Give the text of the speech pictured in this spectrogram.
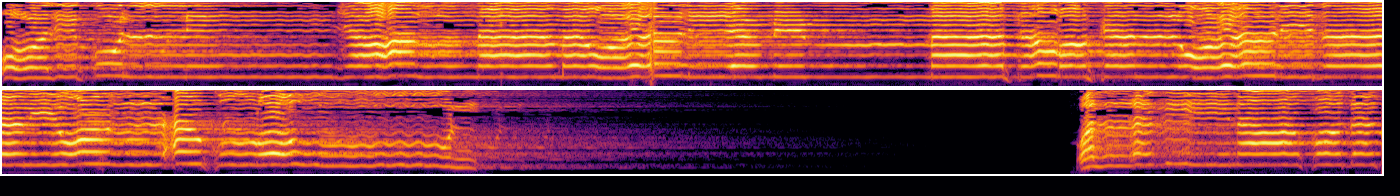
وَلِكُلٍّ جَعَلْنَا مَوَالِيَ مِمَّا تَرَكَ الْوَالِدَانِ وَالْأَقْرَبُونَ ۚ. وَالَّذِينَ عَقَدَتْ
